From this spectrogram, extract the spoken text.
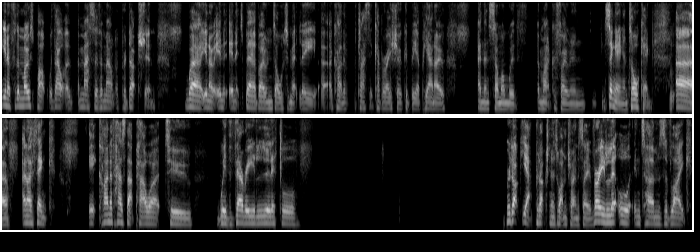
you know, for the most part, without a, a, massive amount of production, where you know, in in its bare bones, ultimately, a kind of classic cabaret show could be a piano, and then someone with a microphone and singing and talking, mm. uh, and I think it kind of has that power to, with very little product yeah production is what i'm trying to say very little in terms of like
